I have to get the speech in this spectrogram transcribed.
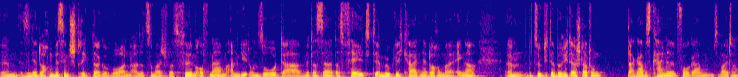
ähm, sind ja doch ein bisschen strikter geworden. Also zum Beispiel was Filmaufnahmen angeht und so, da wird das ja das Feld der Möglichkeiten ja doch immer enger. Ähm, bezüglich der Berichterstattung, da gab es keine Vorgaben weiter?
